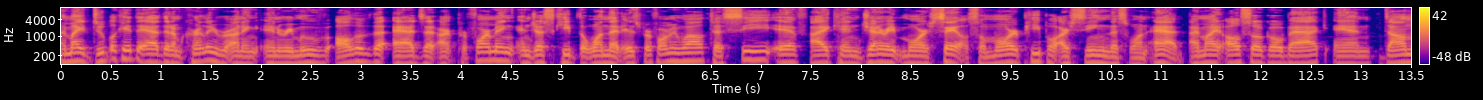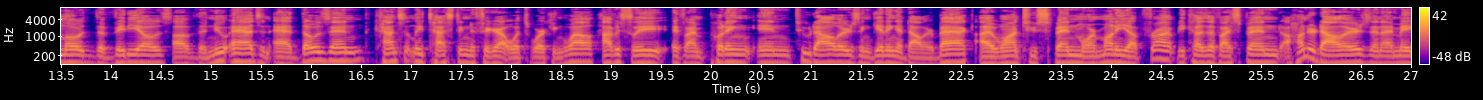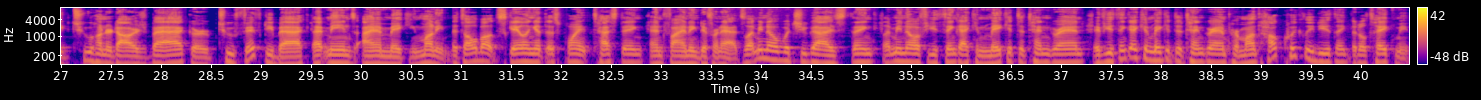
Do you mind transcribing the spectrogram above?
I might duplicate the ad that I'm currently running and remove all of the ads that aren't performing and just keep the one that is performing well to see if I can generate more sales. So more people are seeing this one ad. I might also go back and download the videos of the new ads and add those in, constantly testing to figure out what's working well. Obviously, if I'm putting in $2 and getting a dollar back, I want to spend more money up front because if I spend $100 and I make $200 back or 250 back, that means I am making money. It's all about scaling at this point, testing and finding different ads. Let me know what you guys think. Let me know if you think I can make it to 10 grand. If you think I can make it to 10 grand per month, how quickly do you think it'll take me?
